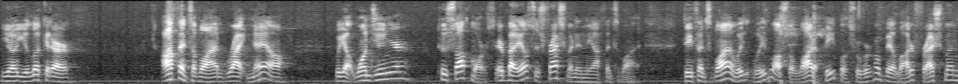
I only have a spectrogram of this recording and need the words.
You know, you look at our offensive line right now. We got one junior, two sophomores. Everybody else is freshmen in the offensive line. Defensive line, we we lost a lot of people, so we're going to be a lot of freshmen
